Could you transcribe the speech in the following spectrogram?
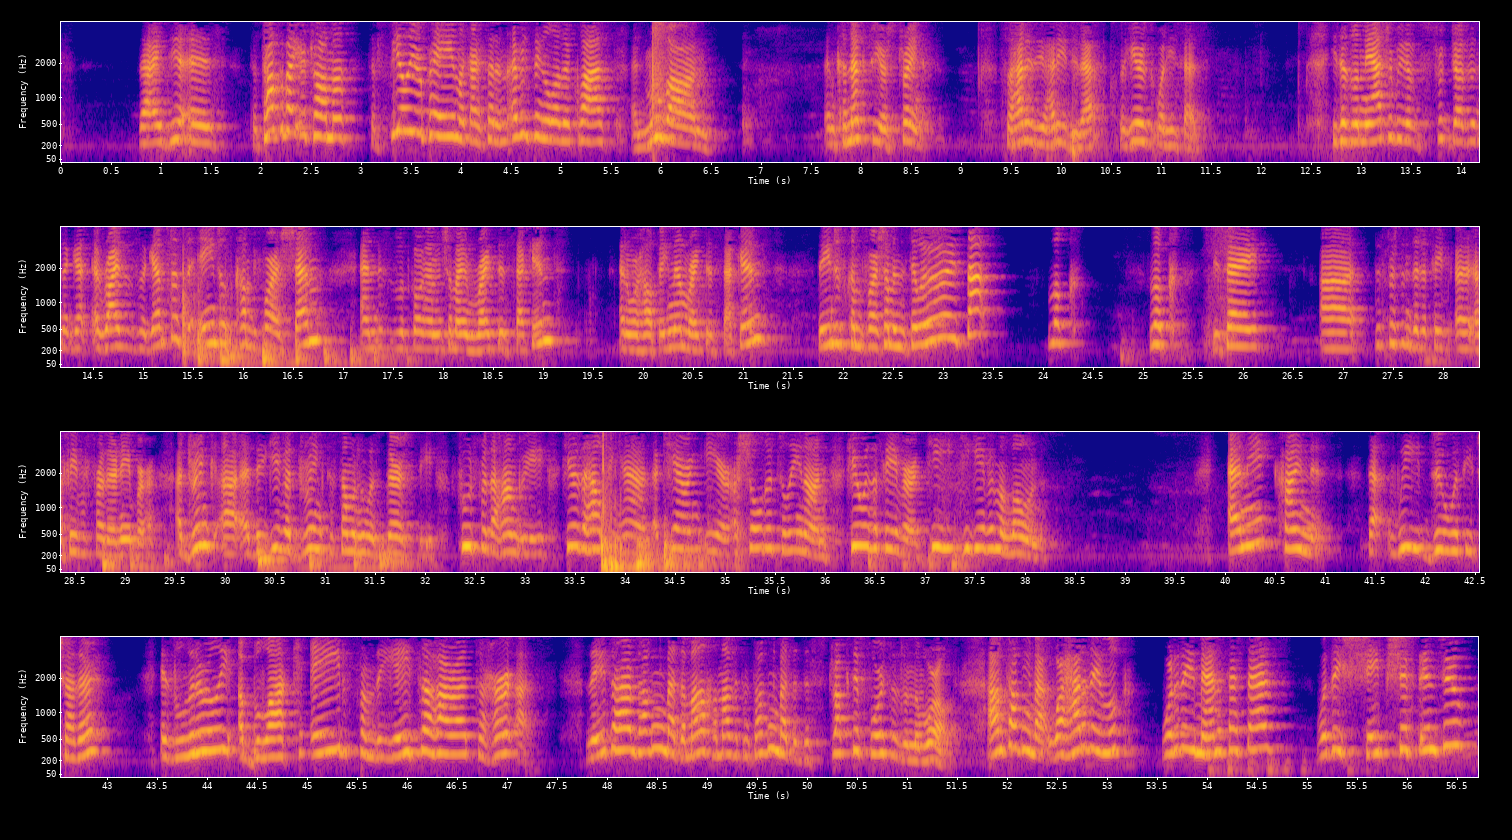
The idea is to talk about your trauma, to feel your pain, like I said in every single other class, and move on and connect to your strength. So how does he, how do you do that? So here's what he says. He says, when the attribute of strict judgment arises against us, the angels come before Hashem, and this is what's going on in Shemaim right this second, and we're helping them right this second. The angels come before Hashem and say, wait, wait, wait, stop. Look, look. You say, uh, this person did a favor, a favor, for their neighbor. A drink, uh, they gave a drink to someone who was thirsty. Food for the hungry. Here's a helping hand, a caring ear, a shoulder to lean on. Here was a favor. He, he gave him a loan. Any kindness that we do with each other is literally a blockade from the Yetzer Hara to hurt us. The Yetzer Hara, I'm talking about the Malach I'm talking about the destructive forces in the world. I'm talking about, well, how do they look? What do they manifest as? What do they shapeshift into?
